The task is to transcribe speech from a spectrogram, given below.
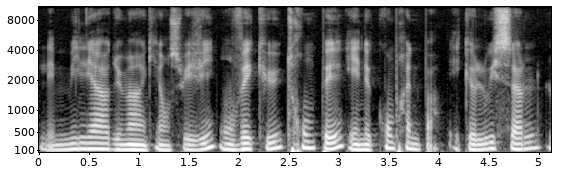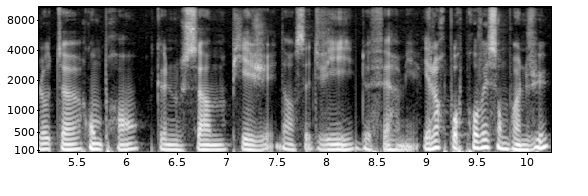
les milliards d'humains qui ont suivi ont vécu trompés et ne comprennent pas, et que lui seul, l'auteur, comprend que nous sommes piégés dans cette vie de fermier. Et alors pour prouver son point de vue,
